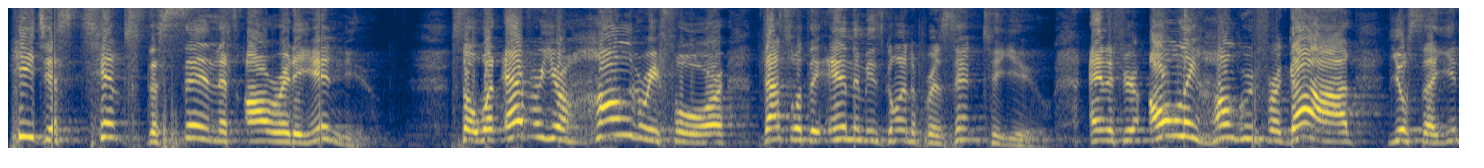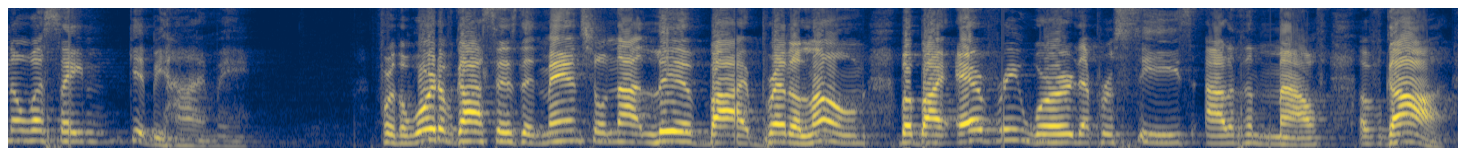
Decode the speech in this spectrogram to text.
He just tempts the sin that's already in you. So, whatever you're hungry for, that's what the enemy is going to present to you. And if you're only hungry for God, you'll say, you know what, Satan, get behind me. For the word of God says that man shall not live by bread alone, but by every word that proceeds out of the mouth of God.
